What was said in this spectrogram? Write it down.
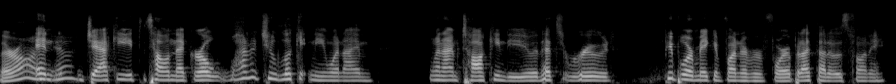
They're on. and yeah. Jackie telling that girl, "Why don't you look at me when I'm when I'm talking to you?" That's rude. People are making fun of her for it, but I thought it was funny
